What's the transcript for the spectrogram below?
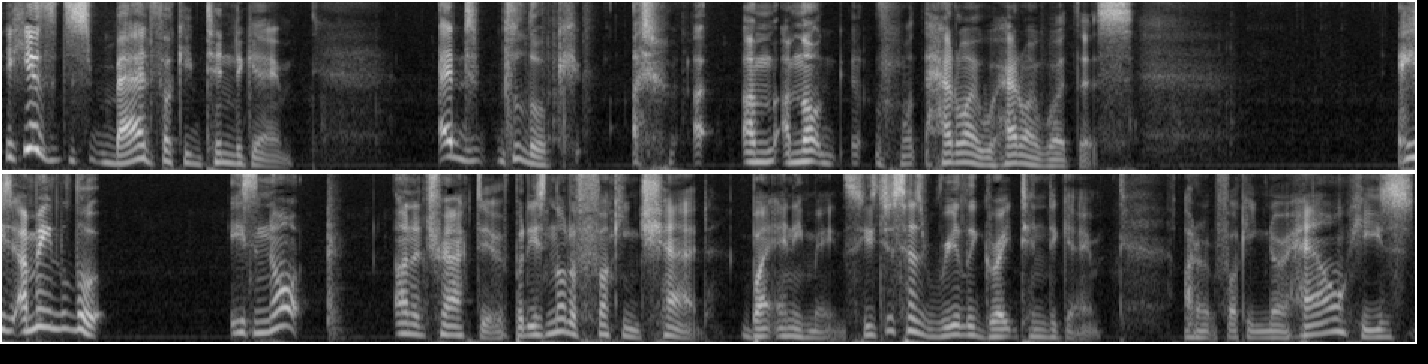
he has this mad fucking Tinder game. And look, I, am I'm, I'm not. What, how do I how do I word this? He's. I mean, look, he's not unattractive, but he's not a fucking Chad by any means. He just has really great Tinder game. I don't fucking know how. He's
